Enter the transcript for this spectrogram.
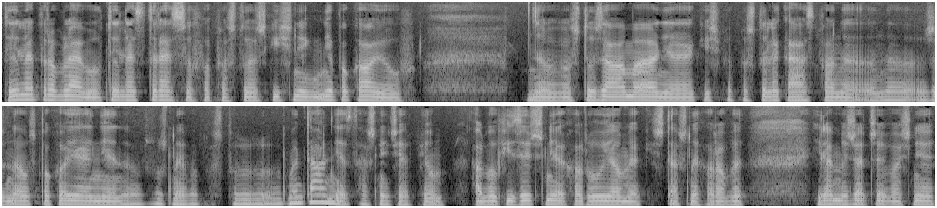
Tyle problemów, tyle stresów, po prostu jakichś niepokojów, no po prostu załamania, jakieś po prostu lekarstwa na, na, że na uspokojenie, no różne po prostu mentalnie strasznie cierpią. Albo fizycznie chorują, jakieś straszne choroby ile my rzeczy właśnie,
